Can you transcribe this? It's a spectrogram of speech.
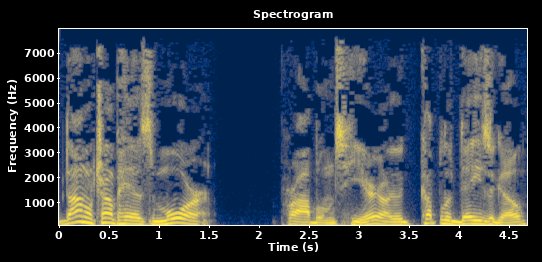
Donald Trump has more problems here. A couple of days ago,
